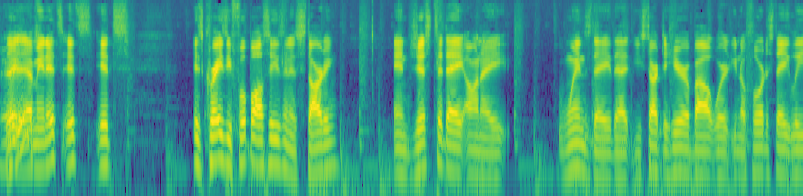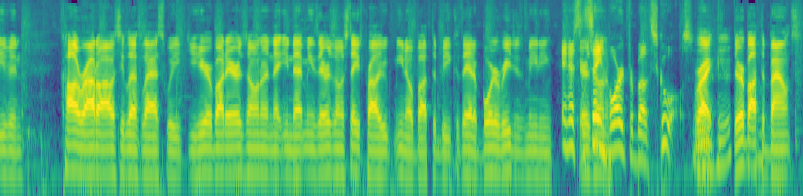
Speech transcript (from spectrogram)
There They- I mean, it's it's it's it's crazy. Football season is starting, and just today on a Wednesday, that you start to hear about where you know Florida State leaving, Colorado obviously left last week. You hear about Arizona, and that, and that means Arizona State's probably you know about to be because they had a Board of Regents meeting, and it's the same board for both schools. Right. Mm-hmm. They're about to bounce.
